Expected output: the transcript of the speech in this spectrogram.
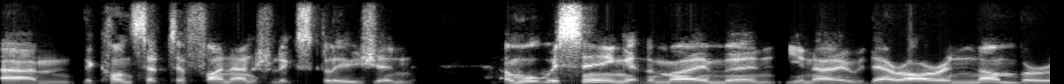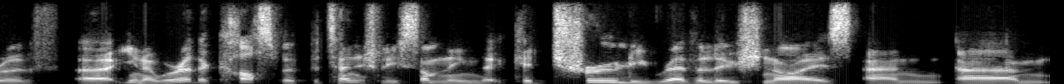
um, the concept of financial exclusion. And what we're seeing at the moment, you know, there are a number of, uh, you know, we're at the cusp of potentially something that could truly revolutionize and, um,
